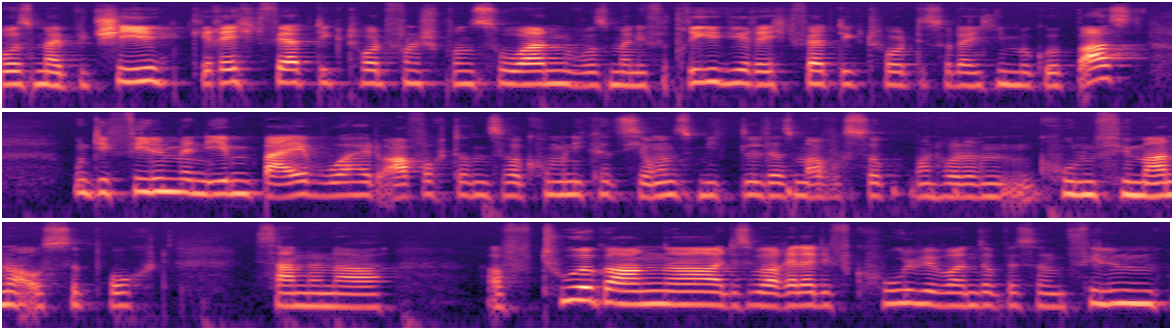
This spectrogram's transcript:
wo es mein Budget gerechtfertigt hat von Sponsoren, wo es meine Verträge gerechtfertigt hat. Das hat eigentlich immer gut passt. Und die Filme nebenbei war halt einfach dann so ein Kommunikationsmittel, dass man einfach sagt, man hat einen coolen Film auch noch ausgebracht. Sind dann auch auf Tour gegangen. Das war relativ cool. Wir waren da bei so einem Film,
